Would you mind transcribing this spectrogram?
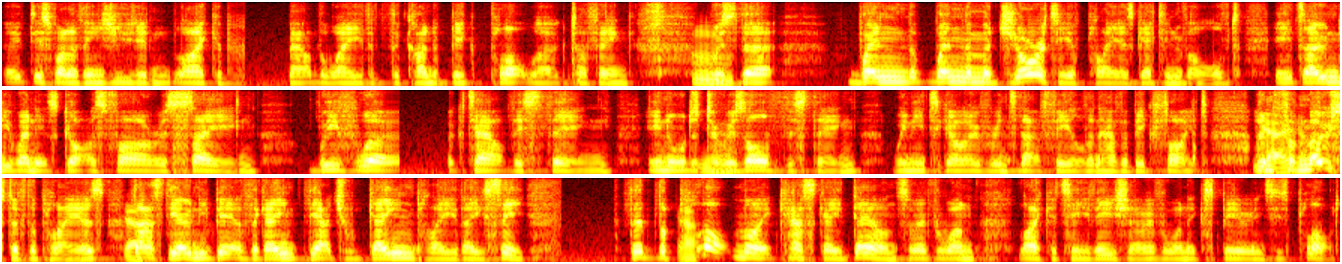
it's one of the things you didn't like about the way that the kind of big plot worked i think mm. was that when the, when the majority of players get involved, it's only when it's got as far as saying we've worked out this thing. In order to yeah. resolve this thing we need to go over into that field and have a big fight. And yeah, for yeah. most of the players that's the only bit of the game the actual gameplay they see. The, the plot might cascade down so everyone like a tv show everyone experiences plot.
